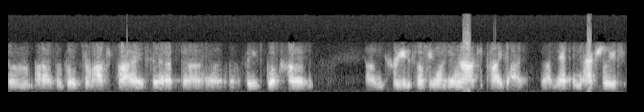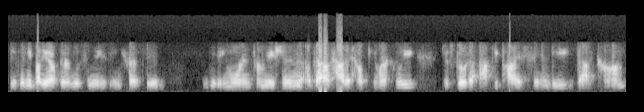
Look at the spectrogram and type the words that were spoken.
some uh, some folks from Occupy set up uh, a Facebook hub. Uh, we created something on interoccupy.net, and actually, if, if anybody out there listening is interested in getting more information about how to help directly, just go to occupysandy.com.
